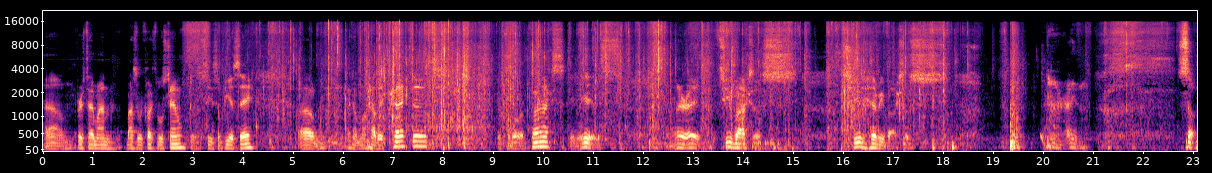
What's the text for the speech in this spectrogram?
Um, first time on Basso Collectibles channel to see some PSA. Um, I don't know how they packed it. It's lower box. It is. Alright, two boxes. Two heavy boxes. Alright. So,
